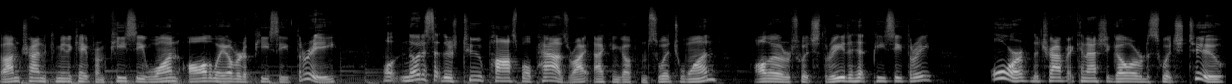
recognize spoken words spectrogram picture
if I'm trying to communicate from PC1 all the way over to PC3, well, notice that there's two possible paths, right? I can go from switch 1 all the way over to switch 3 to hit PC3, or the traffic can actually go over to switch 2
